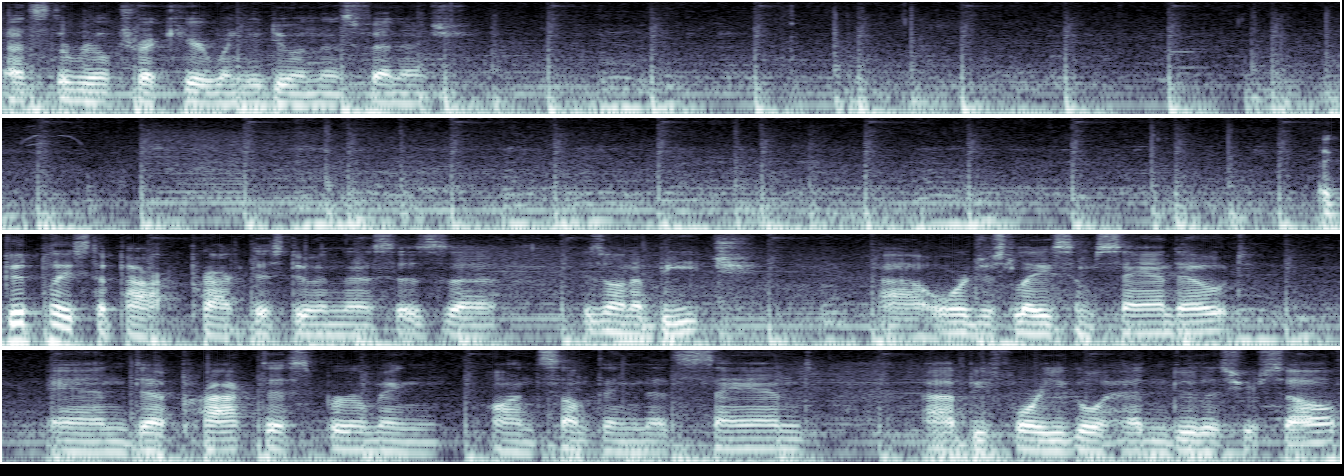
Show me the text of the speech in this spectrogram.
that's the real trick here when you're doing this finish. A good place to practice doing this is, uh, is on a beach uh, or just lay some sand out and uh, practice brooming on something that's sand uh, before you go ahead and do this yourself.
